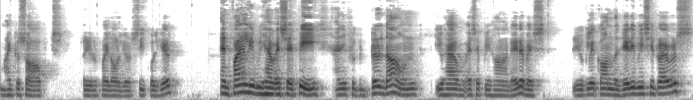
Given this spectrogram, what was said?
microsoft. So you'll find all your sql here. And finally we have sap and if you drill down you have sap hana database. You click on the jdbc drivers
